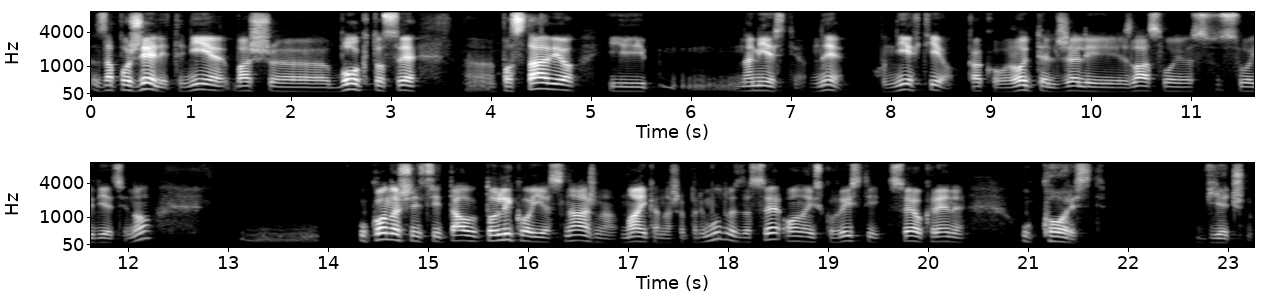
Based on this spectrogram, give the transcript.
za poželjeti, nije baš e, Bog to sve postavio i namjestio. Ne, on nije htio kako roditelj želi zla svoj, svoj djeci. No, u konačnici toliko je snažna majka naša premudrost da sve ona iskoristi, sve okrene u korist vječnu.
